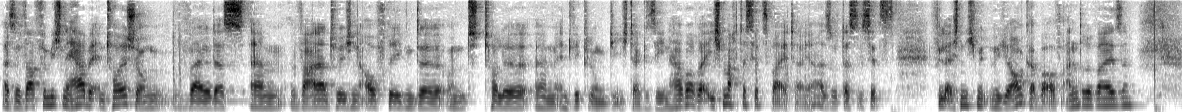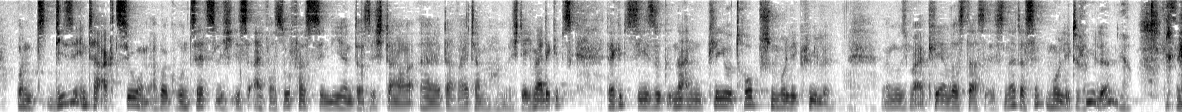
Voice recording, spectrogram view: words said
Also war für mich eine herbe Enttäuschung, weil das ähm, war natürlich eine aufregende und tolle ähm, Entwicklung, die ich da gesehen habe. Aber ich mache das jetzt weiter. Ja? Also das ist jetzt vielleicht nicht mit New York, aber auf andere Weise. Und diese Interaktion aber grundsätzlich ist einfach so faszinierend, dass ich da, äh, da weitermachen möchte. Ich meine, da gibt's da gibt's die sogenannten pleiotropischen Moleküle. Da muss ich mal erklären, was das ist. Ne? Das sind Moleküle. Ja.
